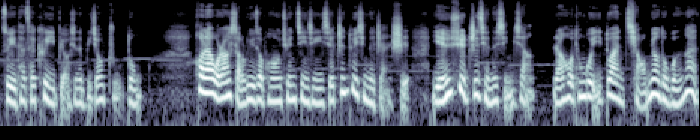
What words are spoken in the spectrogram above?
所以她才刻意表现的比较主动。后来我让小绿在朋友圈进行一些针对性的展示，延续之前的形象，然后通过一段巧妙的文案，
